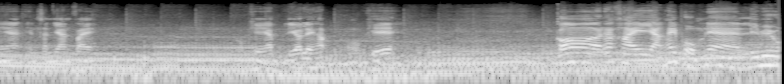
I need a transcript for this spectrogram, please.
นี่ฮะเห็นสัญญาณไฟโอเคครับเลี้ยวเลยครับ โอเค ก็ถ้าใครอยากให้ผมเนี่ยรีวิว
